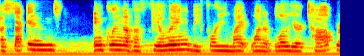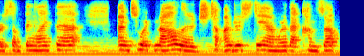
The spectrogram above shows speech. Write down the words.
a second inkling of a feeling before you might want to blow your top or something like that. And to acknowledge, to understand where that comes up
